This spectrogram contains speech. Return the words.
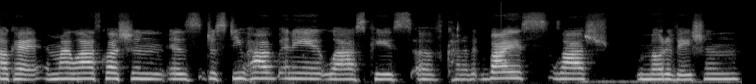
Okay and my last question is just do you have any last piece of kind of advice slash motivation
